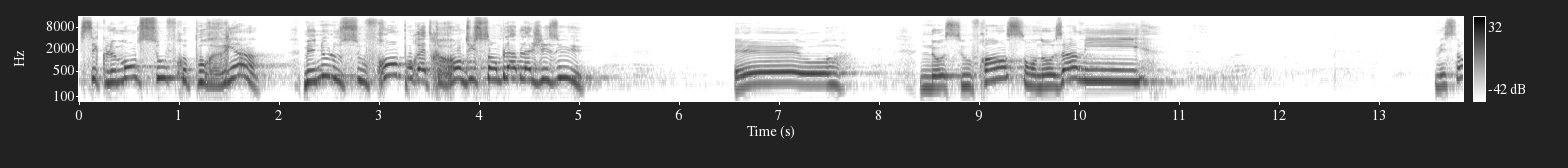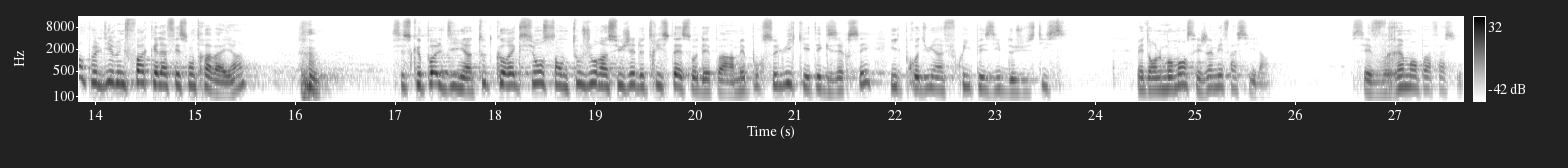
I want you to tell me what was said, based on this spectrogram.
c'est que le monde souffre pour rien, mais nous, nous souffrons pour être rendus semblables à Jésus. Eh oh, nos souffrances sont nos amis. Mais ça, on peut le dire une fois qu'elle a fait son travail. Hein C'est ce que Paul dit. Hein. Toute correction semble toujours un sujet de tristesse au départ, mais pour celui qui est exercé, il produit un fruit paisible de justice. Mais dans le moment, c'est jamais facile. Hein. C'est vraiment pas facile.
